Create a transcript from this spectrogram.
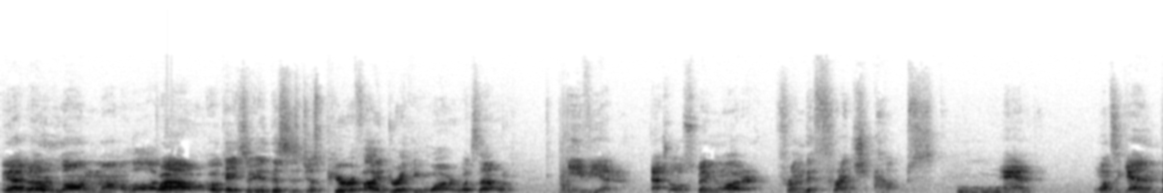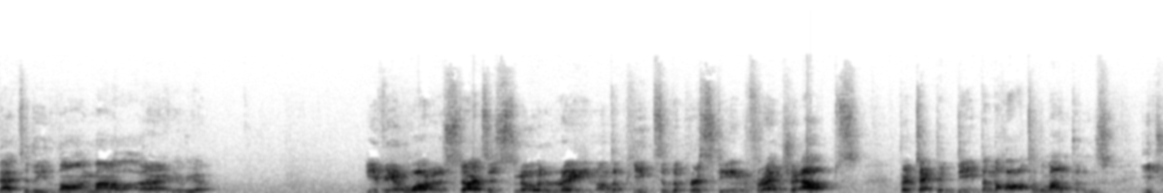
Yeah, no long monologue. Wow. Okay, so it- this is just purified drinking water. What's that one? Evian, natural spring water from the French Alps. Ooh. And once again, back to the long monologue. All right, here we go. Evian water starts as snow and rain on the peaks of the pristine French Alps. Protected deep in the heart of the mountains, each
